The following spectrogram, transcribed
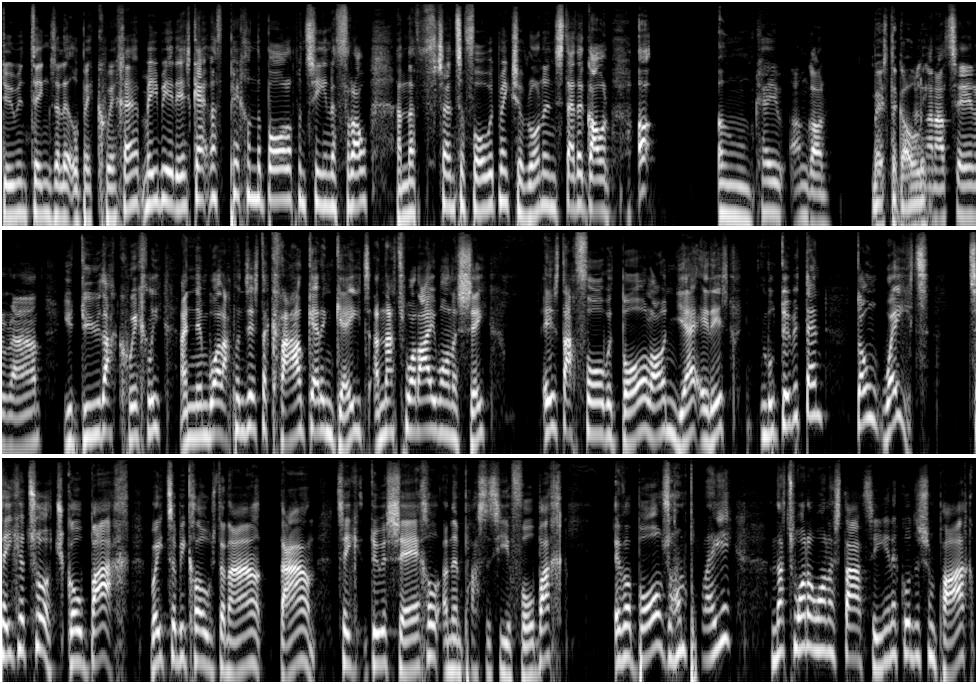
doing things a little bit quicker. Maybe it is getting a pick on the ball up and seeing a throw, and the centre forward makes a run instead of going, oh, okay, I'm gone. Where's the goalie? And I'll turn around. You do that quickly, and then what happens is the crowd get engaged, and that's what I want to see. Is that forward ball on? Yeah, it is. We'll do it then. Don't wait. Take a touch, go back, wait till we close the down. Take do a circle and then pass it to your fullback. If a ball's on, play. And that's what I want to start seeing at Goodison Park.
